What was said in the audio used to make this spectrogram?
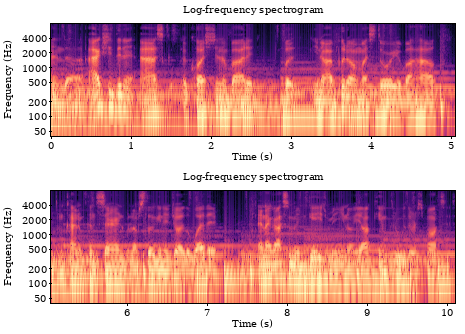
And uh, I actually didn't ask a question about it, but you know, I put on my story about how I'm kind of concerned, but I'm still gonna enjoy the weather. And I got some engagement. You know, y'all came through with the responses.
